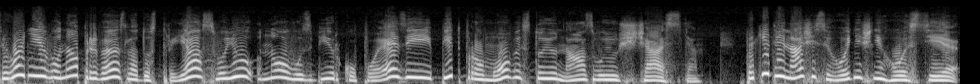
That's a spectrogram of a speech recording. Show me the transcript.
Сьогодні вона привезла до Стрия свою нову збірку поезії під промовистою назвою Щастя. Такі дві наші сьогоднішні гості. Е,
